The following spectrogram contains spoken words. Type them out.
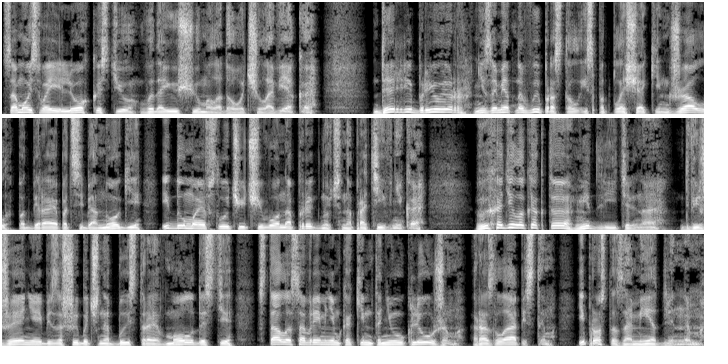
самой своей легкостью выдающую молодого человека — Дерри Брюер незаметно выпростал из-под плаща кинжал, подбирая под себя ноги и думая в случае чего напрыгнуть на противника. Выходило как-то медлительно. Движение, безошибочно быстрое в молодости, стало со временем каким-то неуклюжим, разлапистым и просто замедленным.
